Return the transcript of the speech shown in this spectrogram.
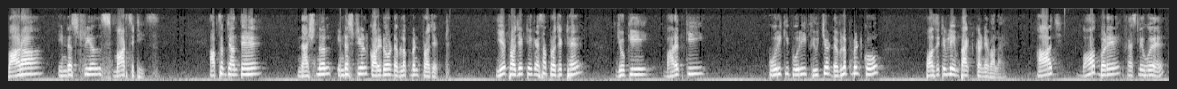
12 इंडस्ट्रियल स्मार्ट सिटीज़ आप सब जानते हैं national industrial corridor development project ये प्रोजेक्ट एक ऐसा प्रोजेक्ट है जो कि भारत की पूरी की पूरी फ्यूचर डेवलपमेंट को पॉजिटिवली इंपैक्ट करने वाला है। आज बहुत बड़े फैसले हुए हैं।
